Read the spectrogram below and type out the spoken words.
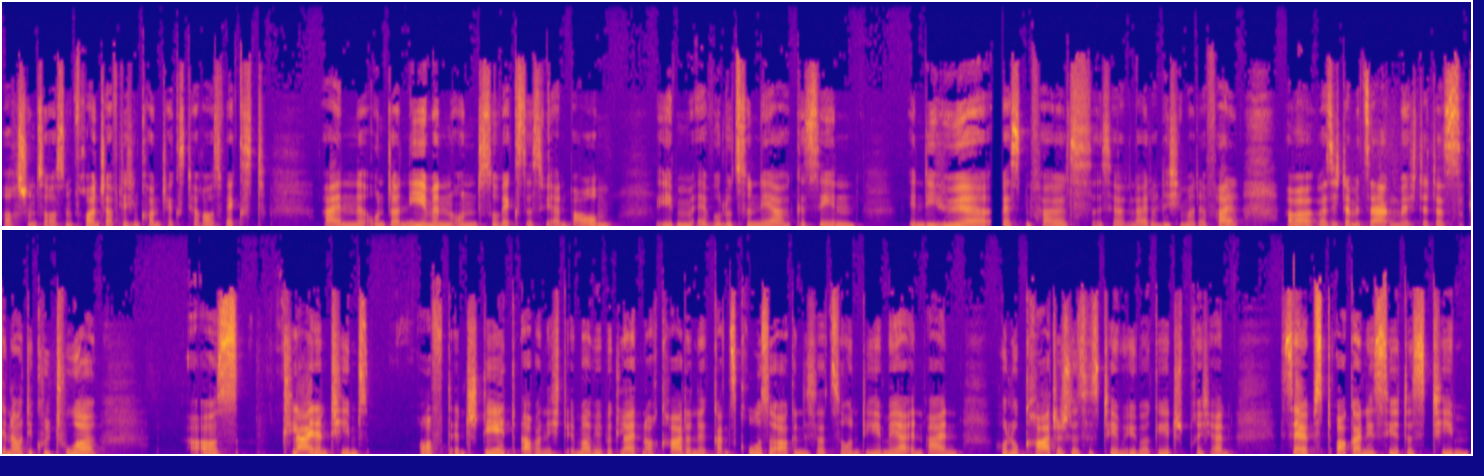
auch schon so aus einem freundschaftlichen Kontext heraus wächst ein Unternehmen und so wächst es wie ein Baum eben evolutionär gesehen in die Höhe, bestenfalls, ist ja leider nicht immer der Fall. Aber was ich damit sagen möchte, dass genau die Kultur aus kleinen Teams oft entsteht, aber nicht immer. Wir begleiten auch gerade eine ganz große Organisation, die mehr in ein holokratisches System übergeht, sprich ein selbstorganisiertes Team.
